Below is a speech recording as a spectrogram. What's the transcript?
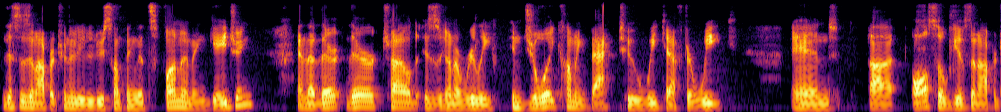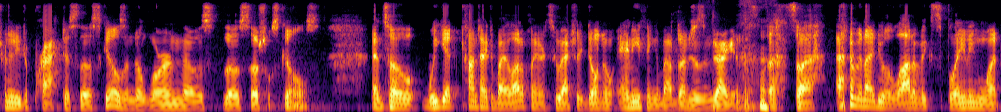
this is an opportunity to do something that's fun and engaging, and that their their child is going to really enjoy coming back to week after week, and uh, also gives an opportunity to practice those skills and to learn those those social skills. And so we get contacted by a lot of players who actually don't know anything about Dungeons and Dragons. so Adam and I do a lot of explaining what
